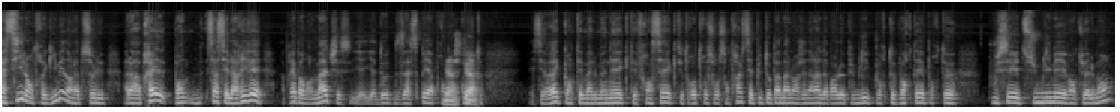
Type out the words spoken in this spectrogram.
facile, entre guillemets, dans l'absolu. Alors après, ça, c'est l'arrivée. Après, pendant le match, il y a, d'autres aspects à prendre en compte. Et c'est vrai que quand tu es malmené, que tu es français, que tu te retrouves sur le central, c'est plutôt pas mal en général d'avoir le public pour te porter, pour te pousser et te sublimer éventuellement.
